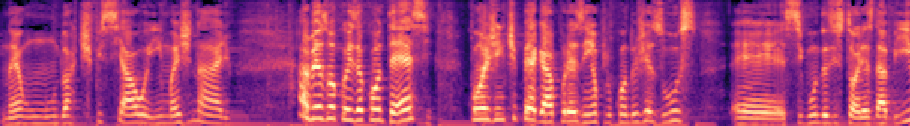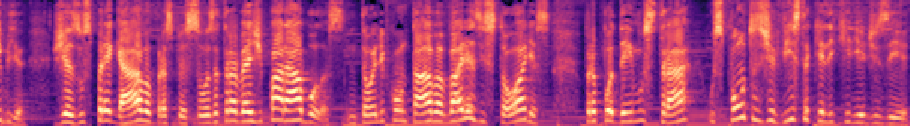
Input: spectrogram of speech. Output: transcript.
né? um mundo artificial e imaginário. A mesma coisa acontece com a gente pegar, por exemplo, quando Jesus é, segundo as histórias da Bíblia, Jesus pregava para as pessoas através de parábolas. Então ele contava várias histórias para poder ilustrar os pontos de vista que ele queria dizer:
